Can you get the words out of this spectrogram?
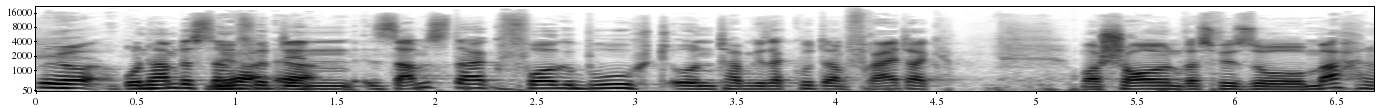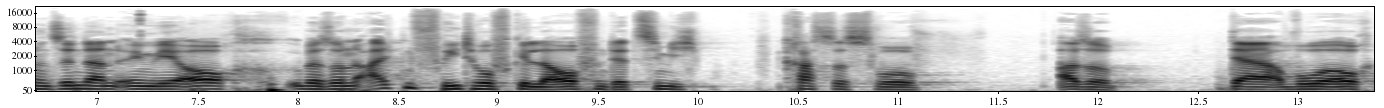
Ja. Und haben das dann Ja, für ja. den Samstag vorgebucht und haben gesagt, gut, am Freitag mal schauen, was wir so machen und sind dann irgendwie auch über so einen alten Friedhof gelaufen, der ziemlich krass ist, wo, also der, wo auch,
